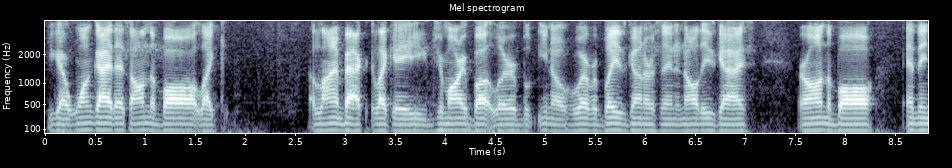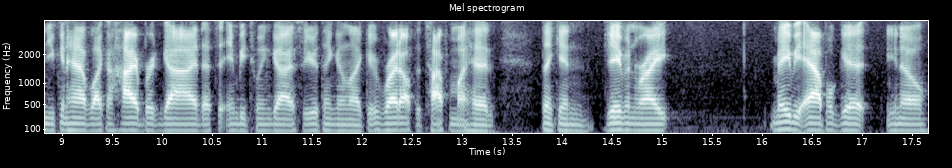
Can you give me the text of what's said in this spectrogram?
You got one guy that's on the ball like a linebacker like a Jimari Butler, you know whoever Blaise Gunnerson and all these guys are on the ball, and then you can have like a hybrid guy that's an in between guy. So you're thinking like right off the top of my head, thinking Javin Wright, maybe Applegate, you know,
